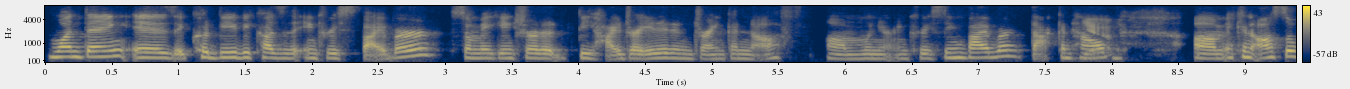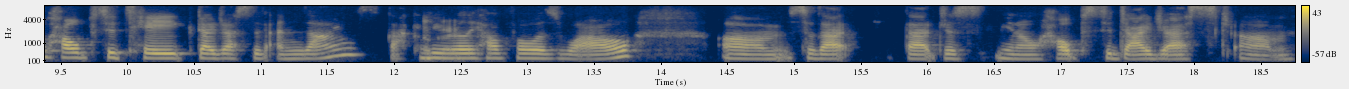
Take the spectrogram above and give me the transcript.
one thing is it could be because of the increased fiber. So making sure to be hydrated and drink enough um, when you're increasing fiber, that can help. Yeah. Um, it can also help to take digestive enzymes. That can be really helpful as well. Um, so that that just you know helps to digest um,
